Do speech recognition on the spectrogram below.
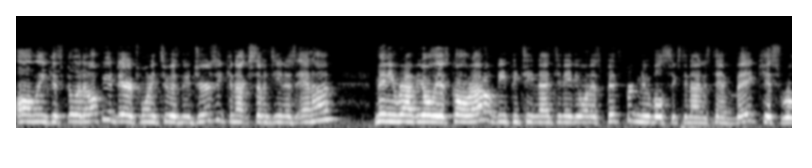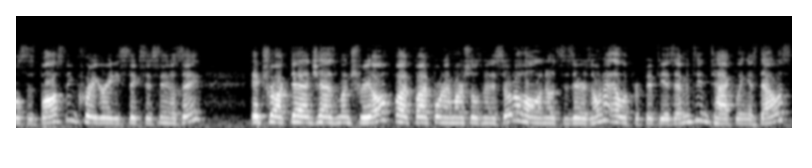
All Link is Philadelphia. Dare 22 is New Jersey. Canuck 17 is Anaheim. Mini Ravioli is Colorado. VPT 1981 is Pittsburgh. Newbull 69 is Tampa Bay. Kiss Rules is Boston. Krager 86 is San Jose. Itrock Dadge has Montreal. 5549 Marshall is Minnesota. Hall and Oates is Arizona. Ella for 50 is Edmonton. Tackling is Dallas.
